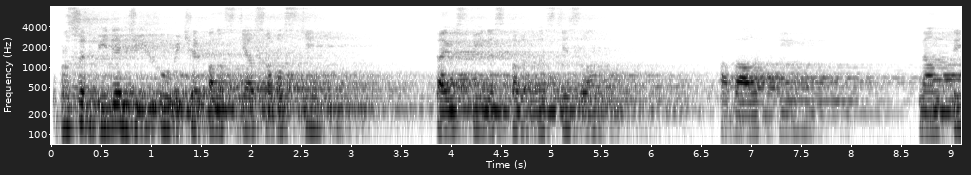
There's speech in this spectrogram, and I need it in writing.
Uprostřed bídy hříchů, vyčerpanosti a slabosti, tajemství nespravedlnosti zla a války, nám ty,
